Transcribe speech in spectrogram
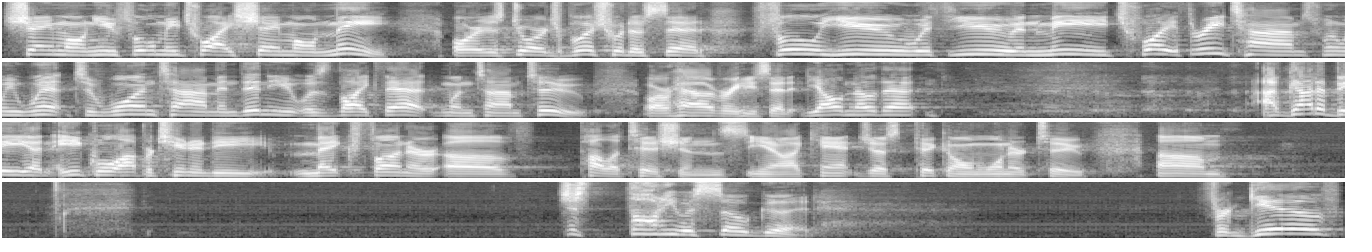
shame on you. Fool me twice, shame on me. Or as George Bush would have said, fool you with you and me twi- three times when we went to one time, and then it was like that one time too. Or however he said it. Y'all know that? I've got to be an equal opportunity make funner of politicians. You know, I can't just pick on one or two. Um, just thought he was so good. Forgive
